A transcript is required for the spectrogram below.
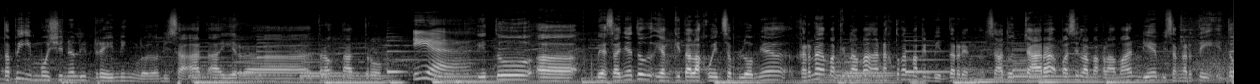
tapi emotionally draining loh di saat Aira tra- tantrum. Iya. Itu eh, biasanya tuh yang kita lakuin sebelumnya karena makin lama anak tuh kan makin pinter yang satu cara pasti lama kelamaan dia bisa ngerti itu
